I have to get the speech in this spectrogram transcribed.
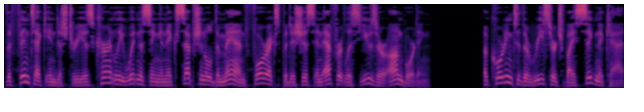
The fintech industry is currently witnessing an exceptional demand for expeditious and effortless user onboarding. According to the research by Signicat,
